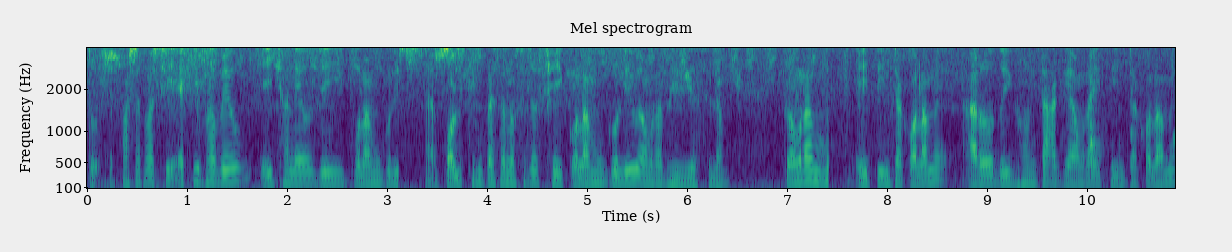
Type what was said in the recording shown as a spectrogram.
তো পাশাপাশি একইভাবেও এইখানেও যেই কলামগুলি পলিথিন পেঁচানো ছিল, সেই কলামগুলিও আমরা ভিজিয়েছিলাম। তো আমরা এই তিনটা কলামে আরও দুই ঘণ্টা আগে আমরা এই তিনটা কলামে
